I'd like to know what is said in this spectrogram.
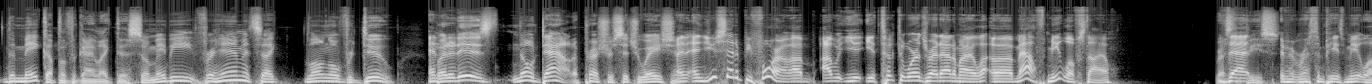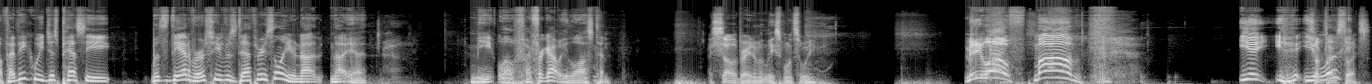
the makeup of a guy like this. So maybe for him, it's like long overdue. And- but it is no doubt a pressure situation. And, and you said it before. Uh, I, you, you took the words right out of my uh, mouth, meatloaf style. Rest that, in peace. Rest in peace, meatloaf. I think we just passed the. Was it the anniversary of his death recently, or not? Not yet. Meatloaf. I forgot we lost him. I celebrate him at least once a week. Meatloaf, mom. You you, you Sometimes look twice.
